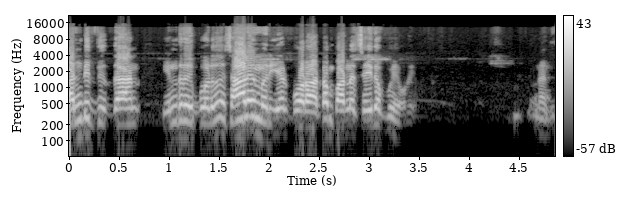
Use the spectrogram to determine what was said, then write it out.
கண்டித்து தான் இன்று இப்பொழுது சாலை மறியல் போராட்டம் பண்ண செய்த போய் நன்றி.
